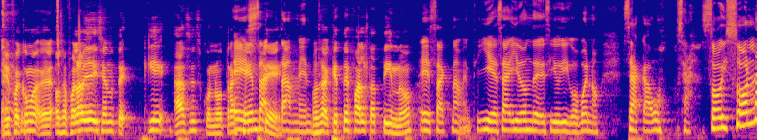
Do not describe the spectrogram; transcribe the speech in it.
Sí, fue como... eh, o sea, fue la vida diciéndote... qué haces con otra gente. Exactamente. O sea, ¿qué te falta a ti, no? Exactamente. Y es ahí donde decido, digo, bueno, se acabó. O sea, soy sola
